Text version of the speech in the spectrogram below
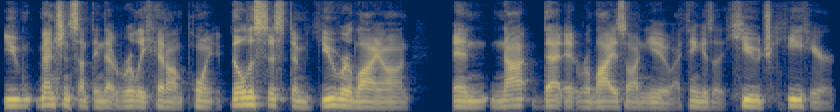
you mentioned something that really hit on point. Build a system you rely on and not that it relies on you, I think is a huge key here.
